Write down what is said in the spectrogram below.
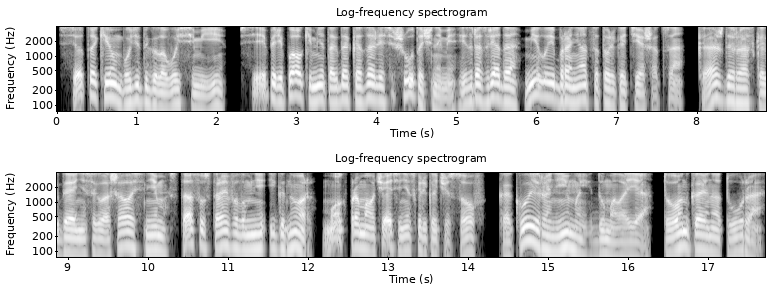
все таки он будет главой семьи. Все перепалки мне тогда казались шуточными, из разряда «милые бронятся, только тешатся». Каждый раз, когда я не соглашалась с ним, Стас устраивал мне игнор, мог промолчать несколько часов. «Какой ранимый», — думала я, — «тонкая натура».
